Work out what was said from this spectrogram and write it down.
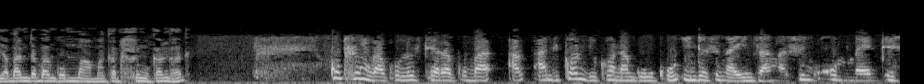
yabantu abangoomama kabuhlungu kangaka. Kubuhlungu kakhulu sithera kuba a- andiqondi ikhona ngoku into esingayenzanga singurhulumente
